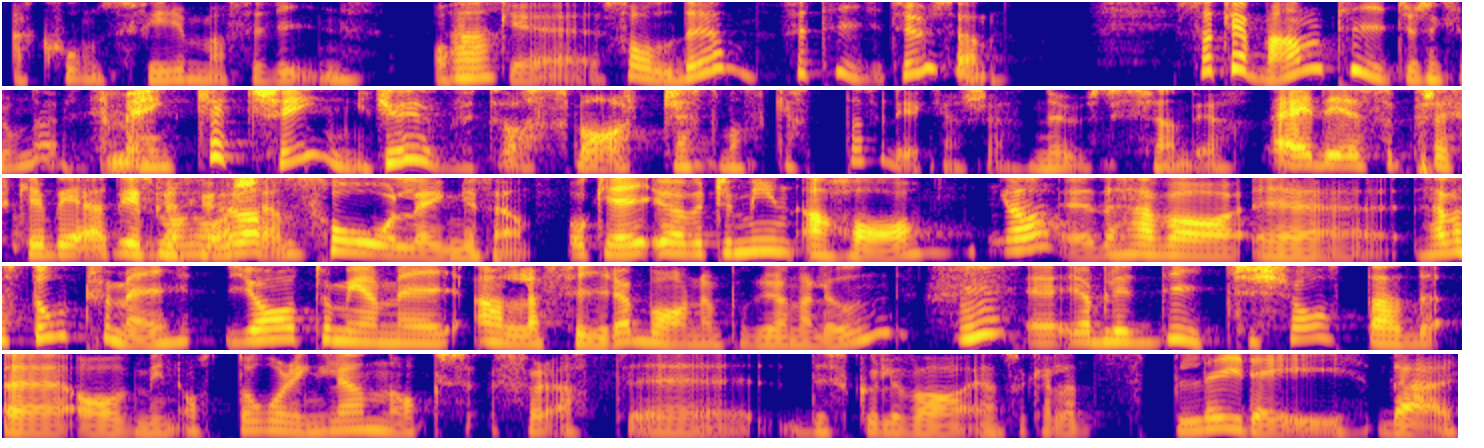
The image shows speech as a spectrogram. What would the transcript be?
auktionsfirma för vin. Och eh, sålde den för 10 000. Så att jag vann 10 000 kronor. men Catching! Gud vad smart. Måste man skatta för det kanske? Nu kände jag. Nej, det är så preskriberat. Det är preskriberat. Det var så länge sedan. Okej, över till min aha. Ja. Eh, Det här, var, eh, det här var stort för mig. Jag tog med mig alla fyra barnen på Gröna Lund. Mm. Eh, jag blev dittjatad eh, av min åttaåring Lennox för att eh, det skulle vara en så kallad splay day där.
